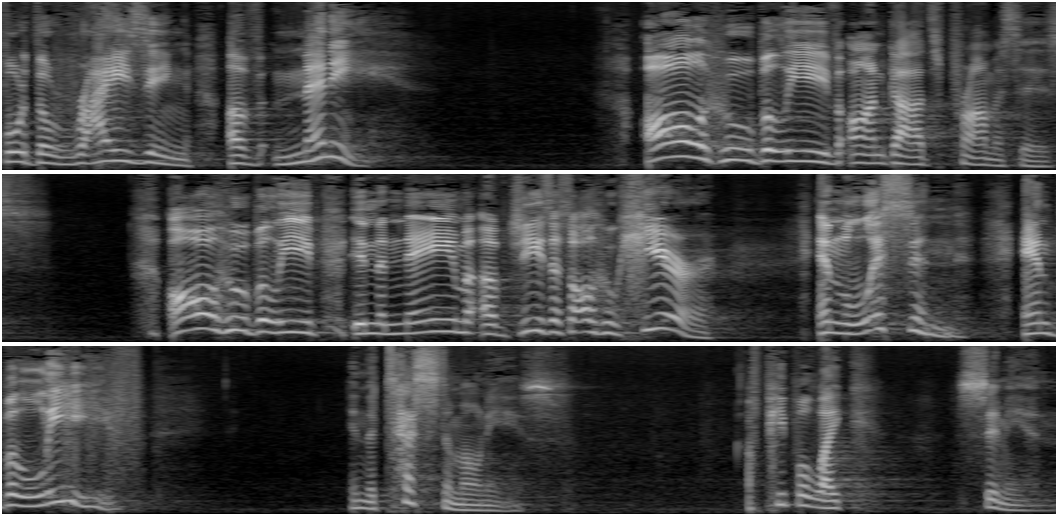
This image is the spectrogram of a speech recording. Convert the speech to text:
for the rising of many. All who believe on God's promises, all who believe in the name of Jesus, all who hear and listen and believe in the testimonies of people like Simeon.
